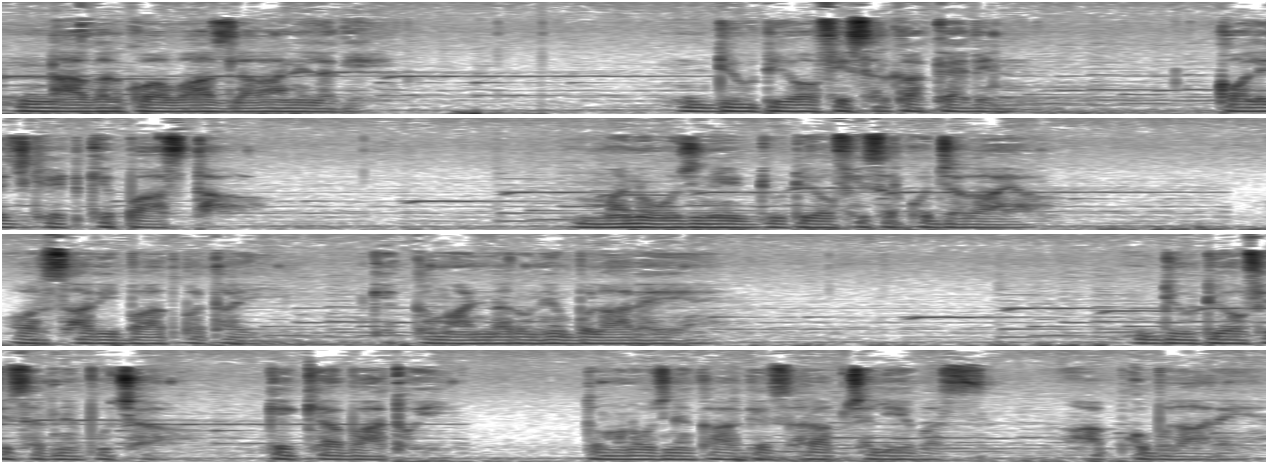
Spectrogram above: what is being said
नागर को आवाज़ लगाने लगे। ड्यूटी ऑफिसर का कैबिन कॉलेज गेट के पास था। मनोज ने ड्यूटी ऑफिसर को जगाया और सारी बात बताई। कमांडर उन्हें बुला रहे हैं। ड्यूटी ऑफिसर ने पूछा कि क्या बात हुई? तो मनोज ने कहा कि, सर, आप चलिए बस, आपको बुला रहे हैं।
